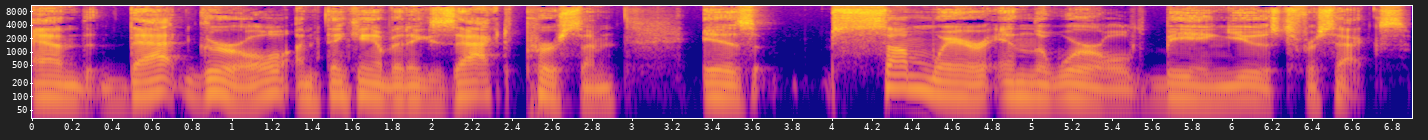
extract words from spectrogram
And that girl, I'm thinking of an exact person, is somewhere in the world being used for sex.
